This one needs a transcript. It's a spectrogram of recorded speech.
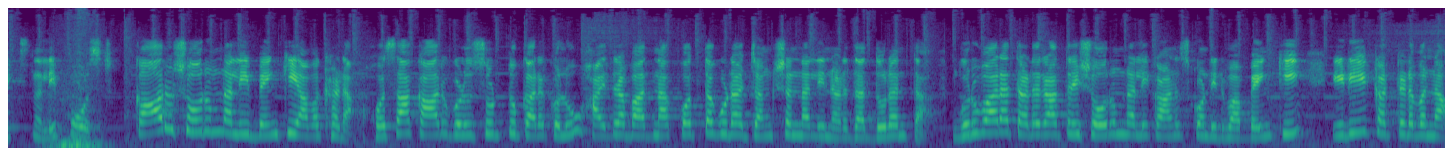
ಎಕ್ಸ್ನಲ್ಲಿ ಪೋಸ್ಟ್. ಕಾರು ಶೋರೂಂನಲ್ಲಿ ಬೆಂಕಿ ಅವಘಡ. ಹೊಸ ಕಾರುಗಳು ಸುಟ್ಟು ಕರಕಲು ಹೈದರಾಬಾದ್ನ ಕೊತ್ತಗುಡ ಜಂಕ್ಷನ್ನಲ್ಲಿ ನಡೆದ ದುರಂತ. ಗುರುವಾರ ತಡರಾತ್ರಿ ಶೋರೂಂನಲ್ಲಿ ಕಾಣಿಸಿಕೊಂಡಿರುವ ಬೆಂಕಿ, ಇಡೀ ಕಟ್ಟಡವನ್ನ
